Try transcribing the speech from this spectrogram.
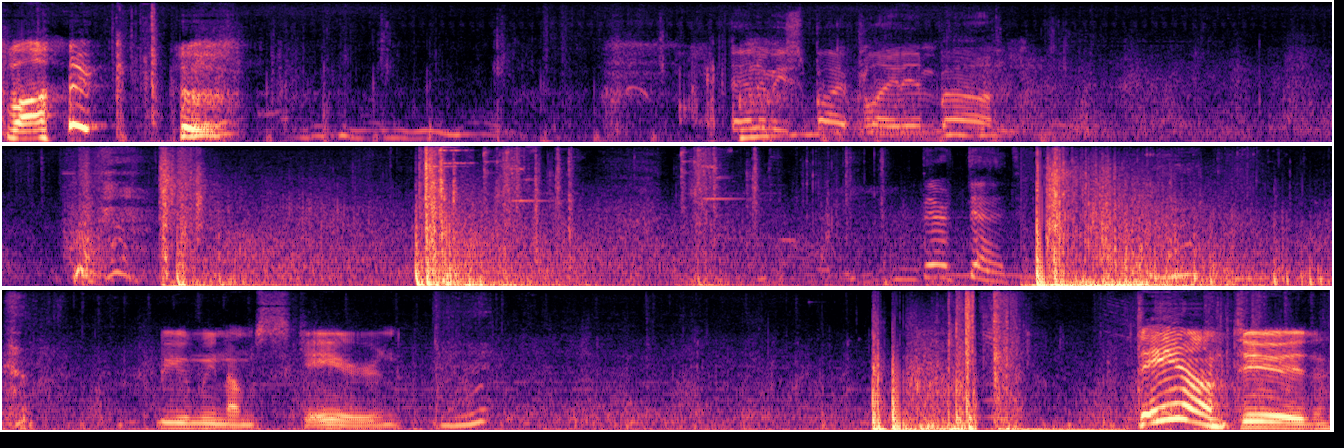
fuck? Enemy spy plane inbound. They're dead. you mean I'm scared? Damn, dude.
